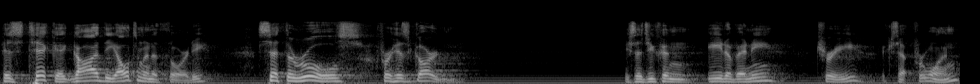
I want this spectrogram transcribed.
his ticket, God, the ultimate authority, set the rules for his garden. He said, You can eat of any tree except for one.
